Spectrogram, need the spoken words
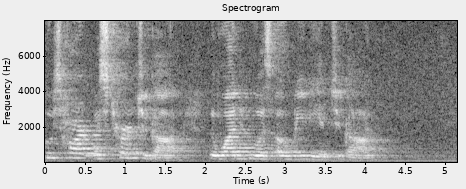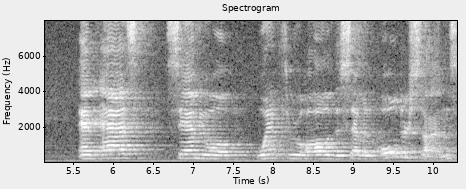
whose heart was turned to God, the one who was obedient to God. And as Samuel went through all of the seven older sons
